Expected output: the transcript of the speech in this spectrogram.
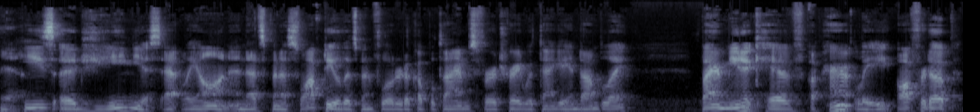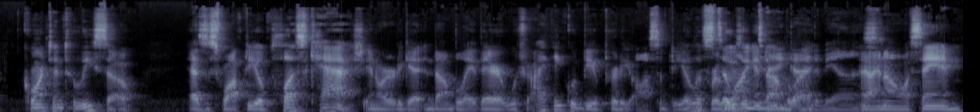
Yeah. He's a genius at Lyon, and that's been a swap deal that's been floated a couple times for a trade with Tanguy Ndombele. Bayern Munich have apparently offered up Corentin Tolisso as a swap deal plus cash in order to get Ndombele there, which I think would be a pretty awesome deal if we're losing Ndombele. to be honest. I know, same.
